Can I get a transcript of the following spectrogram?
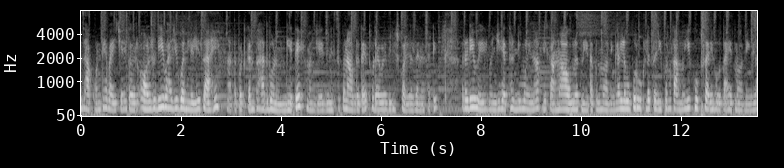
झाकून ठेवायची आहे. तर ऑलरेडी भाजी बनलेलीच आहे. आता पटकन भात बनवून घेते. म्हणजे दिनेशचं पण आवरत आहे. थोड्या वेळ दिनेश कॉलेजला जाण्यासाठी रेडी होईल. म्हणजे ह्या थंडीमुळे ना आपली कामं आवरत नाहीत. आपण मॉर्निंगला लवकर उठलं तरी पण कामंही खूप सारी होत आहेत मॉर्निंगला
